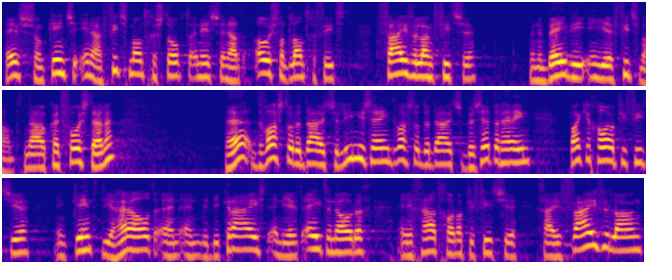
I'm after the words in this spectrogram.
heeft ze zo'n kindje in haar fietsmand gestopt en is ze naar het oosten van het land gefietst. Vijf lang fietsen met een baby in je fietsmand. Nou, kan je het voorstellen? He, dwars door de Duitse linies heen, dwars door de Duitse bezetter heen. Pak je gewoon op je fietsje een kind die huilt en, en die, krijst en die heeft eten nodig. En je gaat gewoon op je fietsje, ga je vijf uur lang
